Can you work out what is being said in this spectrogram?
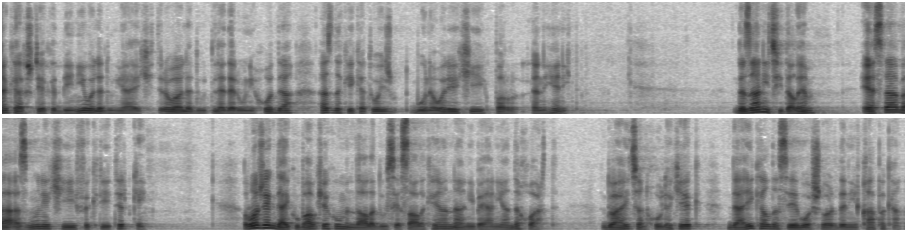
نەک هەر شتێکت بینیوە لە دونیایەکی ترەوە، لە دەروونی خۆتدا هەست دەکەی کە تۆیش بوونەوەرێکی پڕ لە نهێنیت. دەزانی چی دەڵێم؟ ئێستا با ئەزموونێکی فکری تر بکەین. ڕۆژێک دایک و باوکێک و منداڵە دوو سێ ساڵەکەیان نانی بەیانیان دەخوارد. دوای چەند خوولەکێک دایک هەڵدەسێ بۆ شۆردنی قاپەکان.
